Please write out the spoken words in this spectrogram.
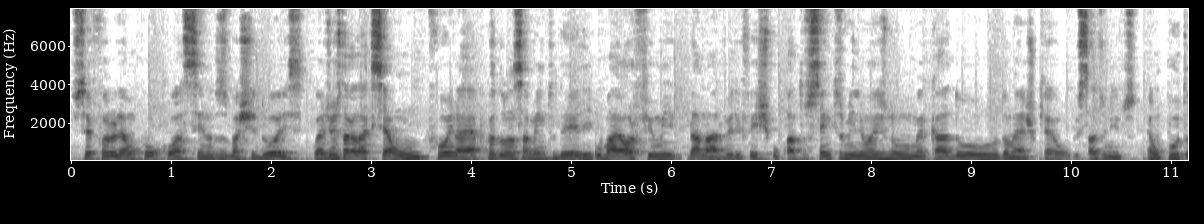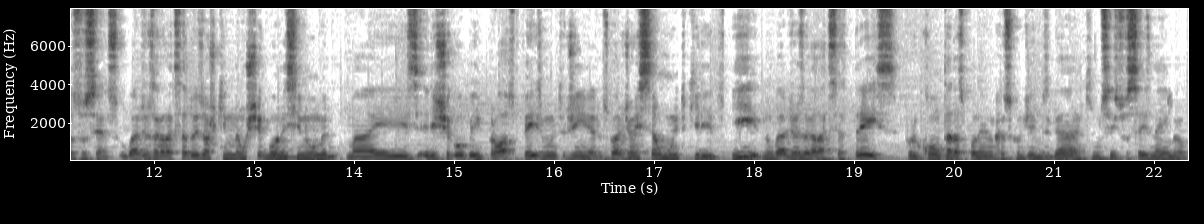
se você for olhar um pouco a cena dos bastidores, Guardiões da Galáxia 1 foi, na época do lançamento dele, o maior filme da Marvel. Ele fez, tipo, 400 milhões no mercado doméstico, que é o dos Estados Unidos. É um puta sucesso. O Guardiões da Galáxia 2 eu acho que não chegou nesse número, mas ele chegou bem próximo, fez muito dinheiro. Os Guardiões são muito queridos. E no Guardiões da Galáxia 3, por conta das polêmicas com James Gunn, que não sei se vocês lembram.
